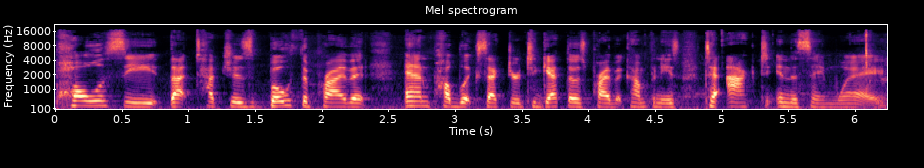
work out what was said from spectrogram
policy that touches both the private and public sector to get those private companies to act in the same way.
